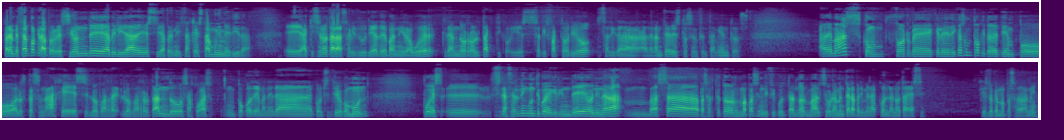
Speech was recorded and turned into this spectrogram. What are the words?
Para empezar, porque la progresión de habilidades y aprendizaje está muy medida. Eh, aquí se nota la sabiduría de Vanillaware creando rol táctico y es satisfactorio salir adelante de estos enfrentamientos. Además, conforme que le dedicas un poquito de tiempo a los personajes, los vas, los vas rotando, o sea, juegas un poco de manera con sentido común, pues eh, sin hacer ningún tipo de grindeo ni nada, vas a pasarte todos los mapas en dificultad normal, seguramente la primera con la nota S, que es lo que me ha pasado a mí.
